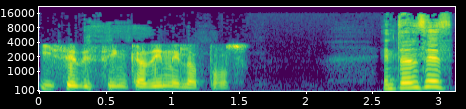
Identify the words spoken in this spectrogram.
y se desencadene la tos. Entonces,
